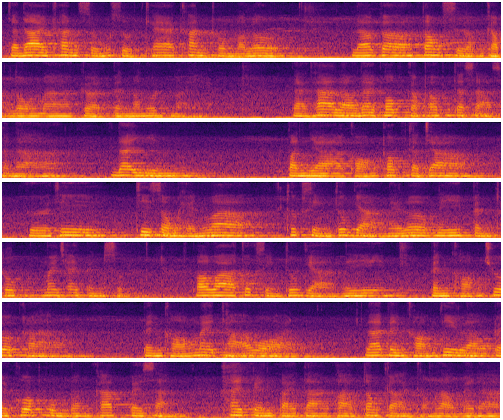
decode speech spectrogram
จะได้ขั้นสูงสุดแค่ขั้นพรหมโลก แล้วก็ต้องเสื่อมกลับลงมาเกิดเป็นมนุษย์ใหม่ แต่ถ้าเราได้พบกับพระพุทธศาสนา ได้ยินปัญญาของพระพุทธเจ้า คือที่ที่ทรงเห็นว่าทุกสิ่งทุกอย่างในโลกนี้เป็นทุกข์ไม่ใช่เป็นสุข เพราะว่าทุกสิ่งทุกอย่างนี้เป็นของชั่วคราว เป็นของไม่ถาวร และเป็นของที่เราไปควบคุมบังคับไปสั่ง ให้เป็นไปตามความต้องการของเราไม่ได้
